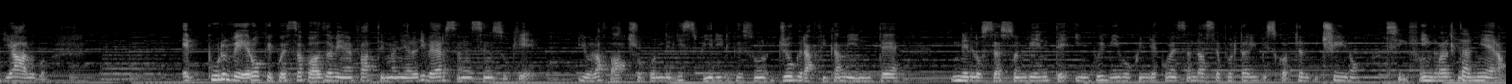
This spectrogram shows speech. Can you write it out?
dialogo. È pur vero che questa cosa viene fatta in maniera diversa, nel senso che io la faccio con degli spiriti che sono geograficamente nello stesso ambiente in cui vivo, quindi è come se andassi a portare i biscotti al vicino, Sì, in qualche maniera.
